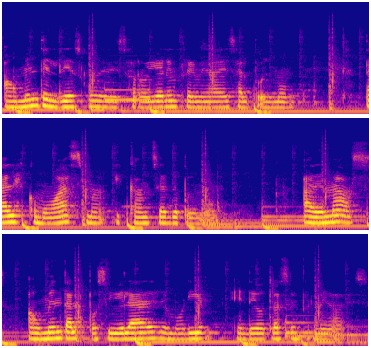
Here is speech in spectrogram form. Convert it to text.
aumenta el riesgo de desarrollar enfermedades al pulmón, tales como asma y cáncer de pulmón. Además, aumenta las posibilidades de morir de otras enfermedades.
